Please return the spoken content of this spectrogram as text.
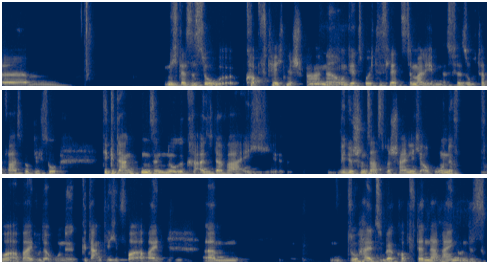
ähm, nicht, dass es so kopftechnisch war. Ne? Und jetzt, wo ich das letzte Mal eben das versucht habe, war es wirklich so, die Gedanken sind nur gekreist. Also da war ich, wie du schon sagst, wahrscheinlich auch ohne Vorarbeit oder ohne gedankliche Vorarbeit ähm, so Hals über Kopf dann da rein und es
